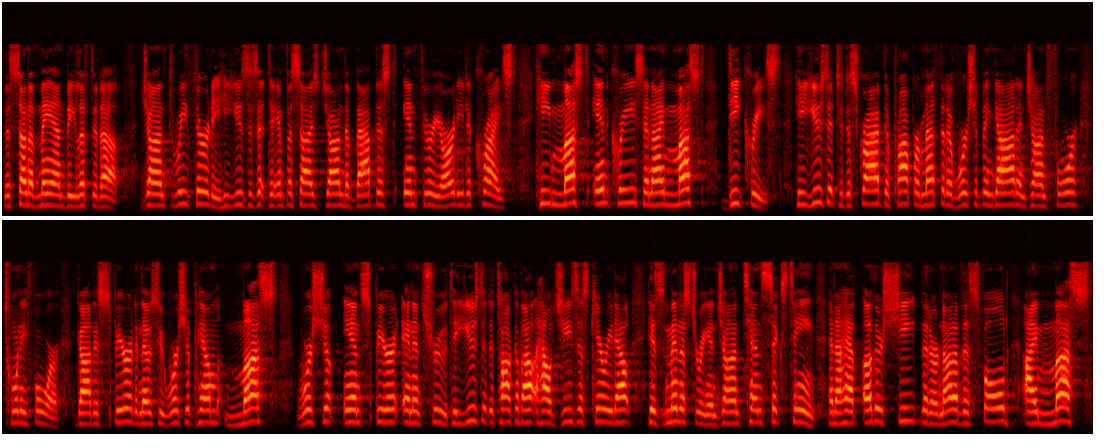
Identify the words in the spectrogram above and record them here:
the son of man be lifted up. John 3:30 he uses it to emphasize John the Baptist's inferiority to Christ. He must increase and I must decrease. He used it to describe the proper method of worshiping God in John 4:24. God is spirit and those who worship him must worship in spirit and in truth. He used it to talk about how Jesus carried out his ministry in John 10:16. And I have other sheep that are not of this fold. I must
